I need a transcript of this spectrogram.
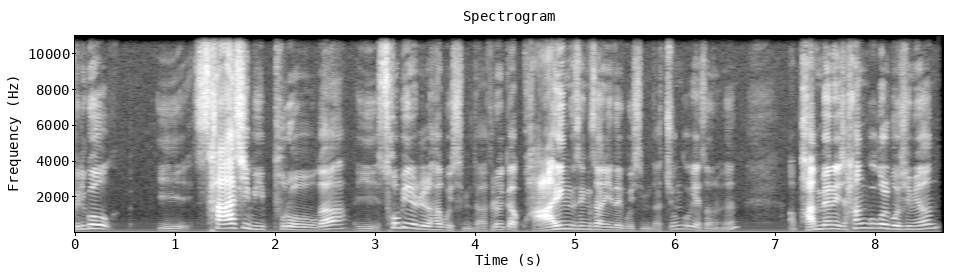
그리고 이 42%가 이 소비를 하고 있습니다. 그러니까 과잉 생산이 되고 있습니다. 중국에서는 아, 반면에 이제 한국을 보시면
